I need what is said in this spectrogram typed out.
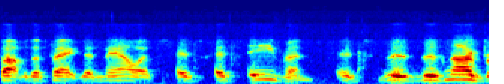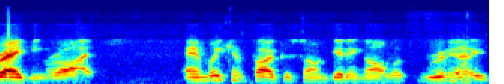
but with the fact that now it's it's it's even. It's there's, there's no bragging rights, and we can focus on getting on with really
